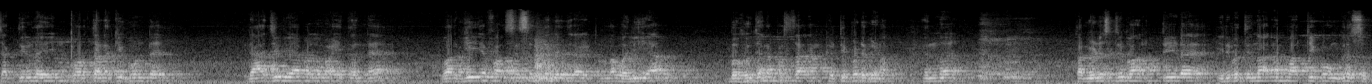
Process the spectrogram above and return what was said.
ശക്തികളെയും പുറത്തിണക്കിക്കൊണ്ട് രാജ്യവ്യാപകമായി തന്നെ വർഗീയ ഫാസിസത്തിനെതിരായിട്ടുള്ള വലിയ ബഹുജന പ്രസ്ഥാനം കെട്ടിപ്പടുക്കണം എന്ന് കമ്മ്യൂണിസ്റ്റ് പാർട്ടിയുടെ ഇരുപത്തിനാലാം പാർട്ടി കോൺഗ്രസും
